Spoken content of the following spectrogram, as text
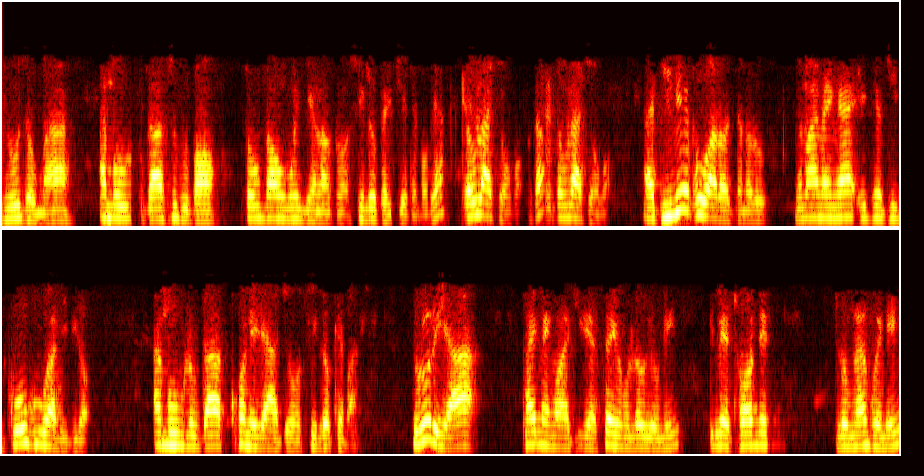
မျိုးစုံမှာ MOU လုပ်သားစုစုပေါင်း၃၀,၀၀၀ဝန်းကျင်လောက်စေလွှတ်ခဲ့ပြီး၃လကျော်ပေါ့။ဒီနေ့အဖို့ကတော့ မြန်မာနိုင်ငံက အေဂျင်စီ ၉ ခုကနေ MOU လုပ်သား ၇၀၀ ကျော် စေလွှတ်ခဲ့ပါတယ်။သူတို့တွေက ထိုင်းနိုင်ငံမှာရှိတဲ့ စက်ရုံအလုပ်ရုံတွေ၊အီလက်ထရောနစ် လုပ်ငန်းခွင်တွေ၊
